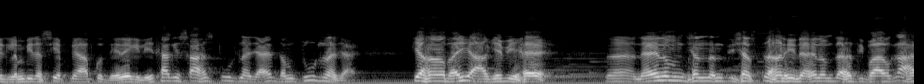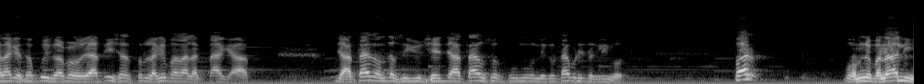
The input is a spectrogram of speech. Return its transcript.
एक लंबी रस्सी अपने आप को देने के लिए, ताकि साहस टूट ना जाए, दम टूट ना जाए। कि हाँ भाई आगे भी है। नयनम चंदंती शस्त्राणी नयनम दहती पाव का हालाँकि सब कुछ गड़बड़ हो जाती है, शस्त्र लगे, पता लगता है क्या जाता है तो अंदर से यू छेद जाता है उसमें खून वून निकलता है, बड़ी तकलीफ़ होती पर वो हमने बना ली।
